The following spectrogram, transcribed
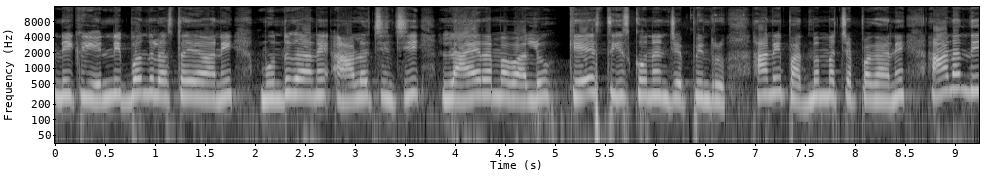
నీకు ఎన్ని ఇబ్బందులు వస్తాయో అని ముందుగానే ఆలోచించి లాయరమ్మ వాళ్ళు కేసు తీసుకోనని చెప్పిండ్రు. అని పద్మమ్మ చెప్పగానే ఆనంది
